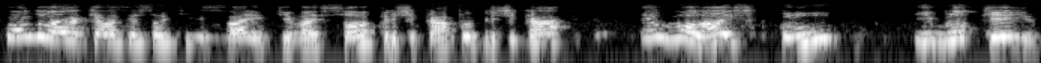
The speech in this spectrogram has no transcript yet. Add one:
Quando é aquela pessoa que vai, que vai só criticar por criticar, eu vou lá, excluo e bloqueio.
